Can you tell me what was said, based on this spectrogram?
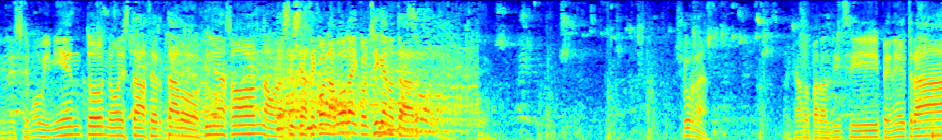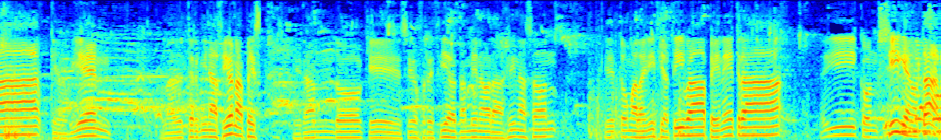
En ese movimiento no está acertado Gillianson. Aún así se hace con la bola y consigue anotar. Shurna. Dejando para DC. Penetra. Qué bien. La determinación a pesar. Esperando que se ofreciera también ahora Gillianson que toma la iniciativa, penetra y consigue anotar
